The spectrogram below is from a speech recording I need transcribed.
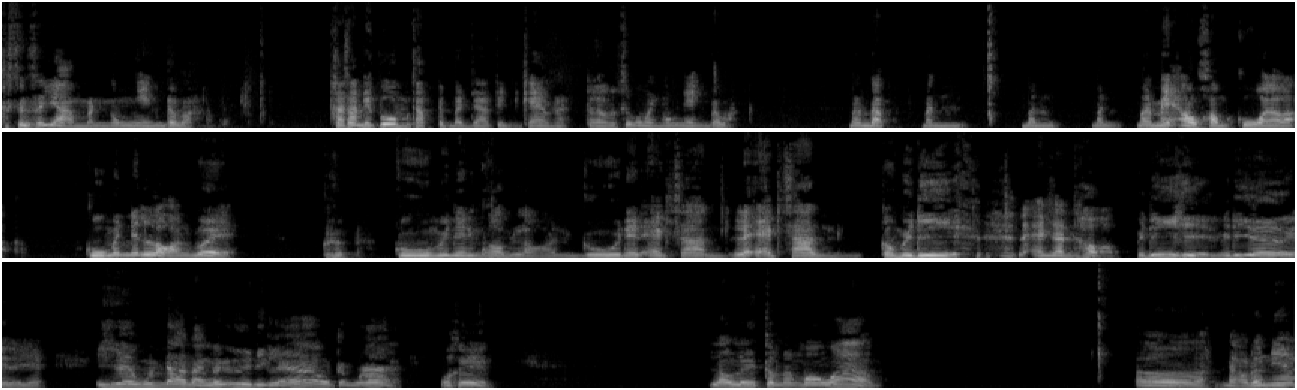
กระสือสยามมันงงเง้งไปว่า ซันที่พุ่มกับเป็นบัญญาปิ่นแก้วนะแต่เรารู้สึกว่ามันงงเง้งไปว่ะมันแบบมันมันมันมันไม่เอาความกลัวแล้วอะกูไม่เน้นหลอนเว้ยกูไม่เน้นความหลอน กูเน้น action และ action ก็ไม่ดี และ action ถอบไม่ดีไม่ดีเลยอะไรเงี้ยไอ้เหี้ยมึงด่าหนังเรื่องอื่นอีกแล้วกลับมาโอเค เราเลยกำลังมองว่า เอ่อหนังเรื่องนี้ย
